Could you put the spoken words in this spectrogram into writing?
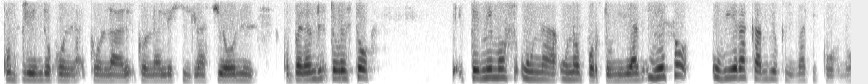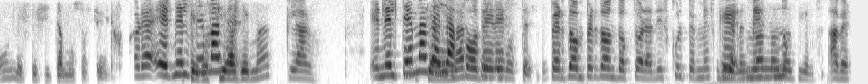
cumpliendo con la, con, la, con la legislación y cooperando y todo esto, tenemos una, una oportunidad y eso hubiera cambio climático no necesitamos hacerlo. Ahora, en el tema de, además, claro. En el tema de la forestación, perdón, perdón, doctora, discúlpeme, es que a ver,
